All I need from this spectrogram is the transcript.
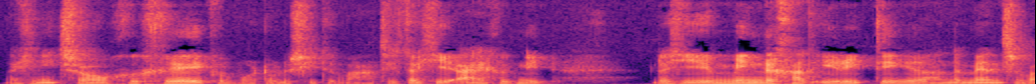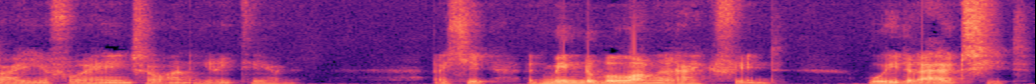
Dat je niet zo gegrepen wordt door de situaties. Dat je je eigenlijk niet, dat je je minder gaat irriteren aan de mensen waar je je voorheen zo aan irriteerde. Dat je het minder belangrijk vindt hoe je eruit ziet.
